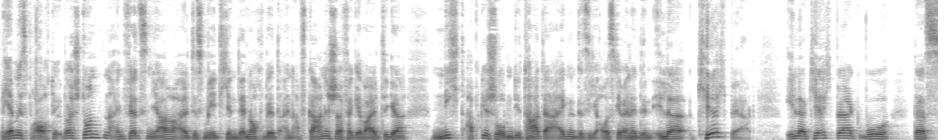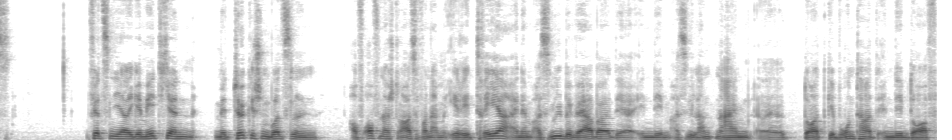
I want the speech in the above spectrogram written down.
Er missbrauchte über Stunden ein 14 Jahre altes Mädchen. Dennoch wird ein afghanischer Vergewaltiger nicht abgeschoben. Die Tat ereignete sich ausgerechnet in Iller Kirchberg. Iller Kirchberg, wo das 14-jährige Mädchen mit türkischen Wurzeln auf offener Straße von einem Eritreer, einem Asylbewerber, der in dem Asylantenheim äh, dort gewohnt hat, in dem Dorf,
